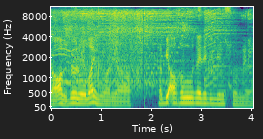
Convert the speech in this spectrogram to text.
ya abi böyle olay mı var ya? Ya bir akıllılık edebildiğiniz sonunda ya.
